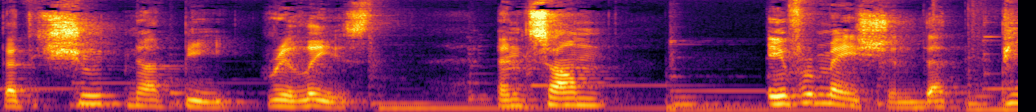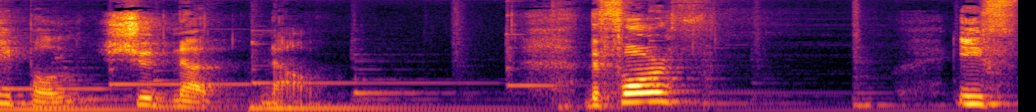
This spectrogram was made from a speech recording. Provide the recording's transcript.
that should not be released and some information that people should not know. The fourth, if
